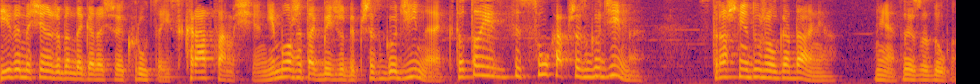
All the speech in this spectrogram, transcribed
I wymyśliłem, że będę gadać trochę krócej. Skracam się. Nie może tak być, żeby przez godzinę. Kto to wysłucha przez godzinę? Strasznie dużo gadania. Nie, to jest za długo.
